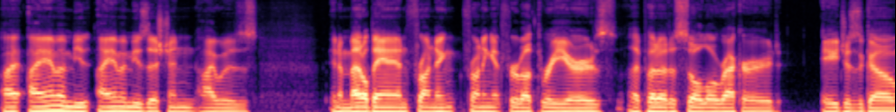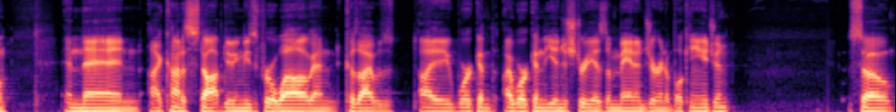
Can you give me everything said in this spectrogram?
I, I am a mu- I am a musician. I was in a metal band fronting fronting it for about three years. I put out a solo record ages ago, and then I kind of stopped doing music for a while, and because I was I work in I work in the industry as a manager and a booking agent. So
